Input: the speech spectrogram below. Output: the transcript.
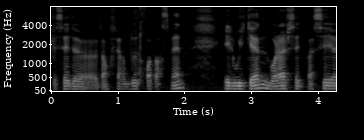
J'essaie d'en faire 2-3 par semaine. Et le week-end, voilà, j'essaie de passer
